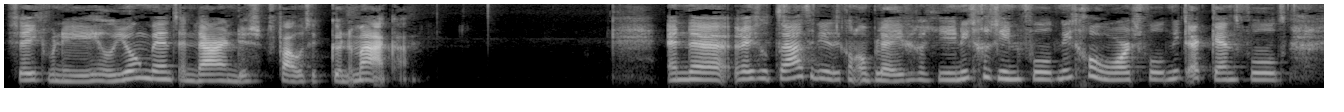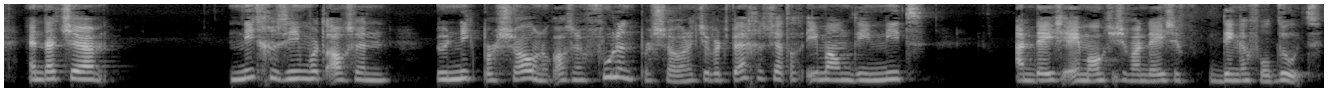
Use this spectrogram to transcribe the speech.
zeker wanneer je heel jong bent en daarin dus fouten kunnen maken. En de resultaten die dit kan opleveren, dat je je niet gezien voelt, niet gehoord voelt, niet erkend voelt. En dat je niet gezien wordt als een uniek persoon of als een voelend persoon. Dat je wordt weggezet als iemand die niet aan deze emoties of aan deze dingen voldoet.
